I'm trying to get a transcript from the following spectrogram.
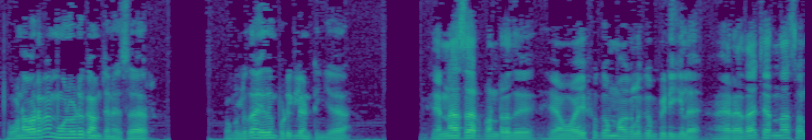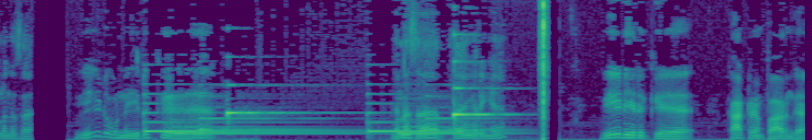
போன வாரமே மூணு வீடு காமிச்சேனே சார். உங்களுக்கு தான் எதுவும் பிடிக்கலன்ட்டீங்க. என்ன சார் பண்ணுறது என் ஒய்ஃபுக்கும் மகளுக்கும் பிடிக்கல. வேறு ஏதாச்சும் இருந்தால் சொல்லுங்கள் சார். வீடு ஒன்று இருக்கு. என்ன சார் தயங்குறீங்க? வீடு இருக்கு. காட்டுறேன் பாருங்க.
